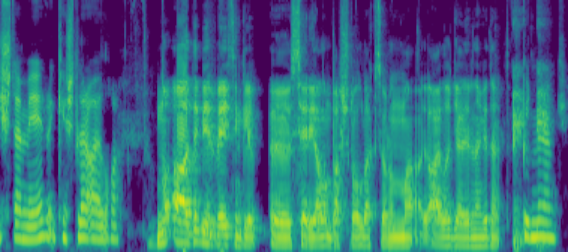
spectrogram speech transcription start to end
işləmir, keçdilər aylığa. No adi bir reytinqli ə, serialın baş rolda aktyorun aylıq gəliri nə qədərdir? Bilmirəm ki.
